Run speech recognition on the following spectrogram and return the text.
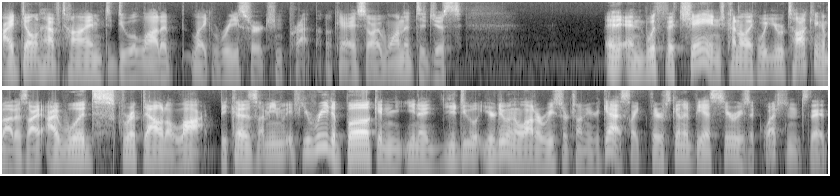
I don't have time to do a lot of like research and prep. Okay. So I wanted to just and and with the change, kind of like what you were talking about, is I, I would script out a lot because I mean, if you read a book and you know you do you're doing a lot of research on your guests, like there's going to be a series of questions that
